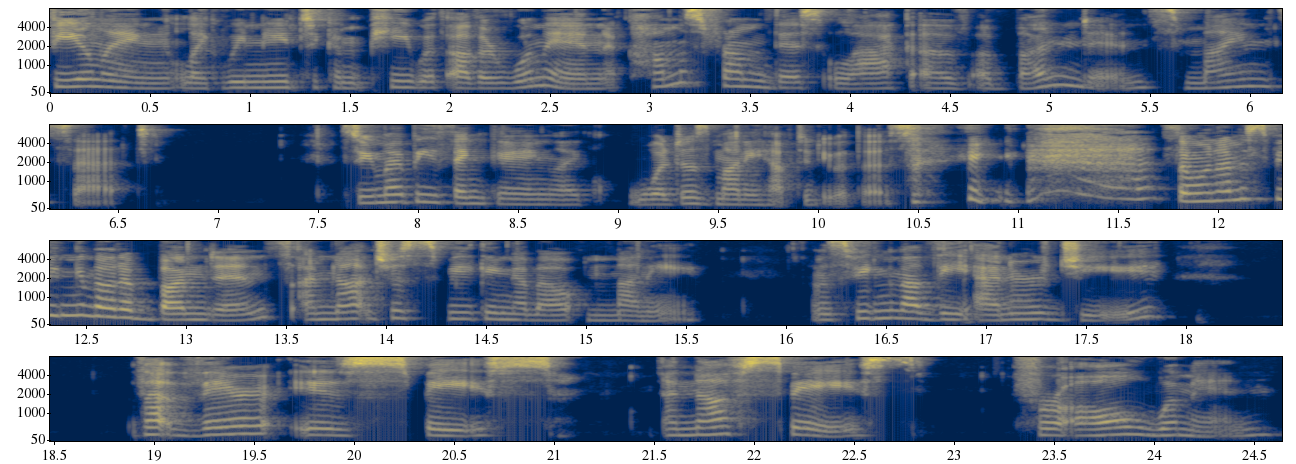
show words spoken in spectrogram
feeling like we need to compete with other women comes from this lack of abundance mindset. So you might be thinking, like, what does money have to do with this? so when I'm speaking about abundance, I'm not just speaking about money, I'm speaking about the energy that there is space, enough space for all women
